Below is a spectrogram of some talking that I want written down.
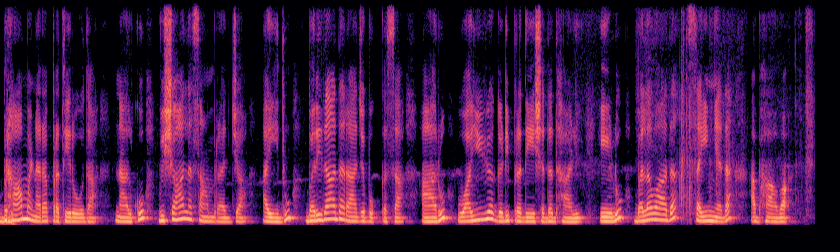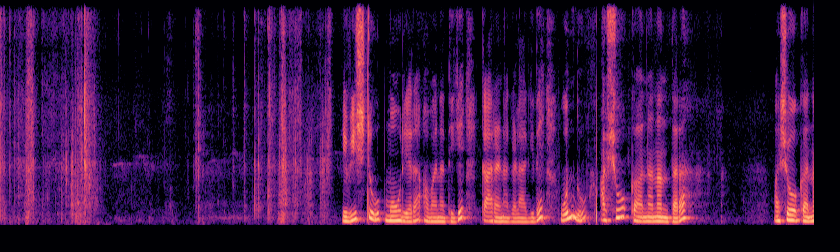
ಬ್ರಾಹ್ಮಣರ ಪ್ರತಿರೋಧ. ನಾಲ್ಕು, ವಿಶಾಲ ಸಾಮ್ರಾಜ್ಯ. ಐದು, ಬರಿದಾದ ರಾಜಬೊಕ್ಕಸ. ಆರು, ವಾಯುವ್ಯ ಗಡಿ ಪ್ರದೇಶದ ದಾಳಿ. ಏಳು, ಬಲವಾದ ಸೈನ್ಯದ ಅಭಾವ. ಇವಿಷ್ಟು ಮೌರ್ಯರ ಅವನತಿಗೆ ಕಾರಣಗಳಾಗಿದೆ. ಒಂದು, ಅಶೋಕನ ನಂತರ, ಅಶೋಕನ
